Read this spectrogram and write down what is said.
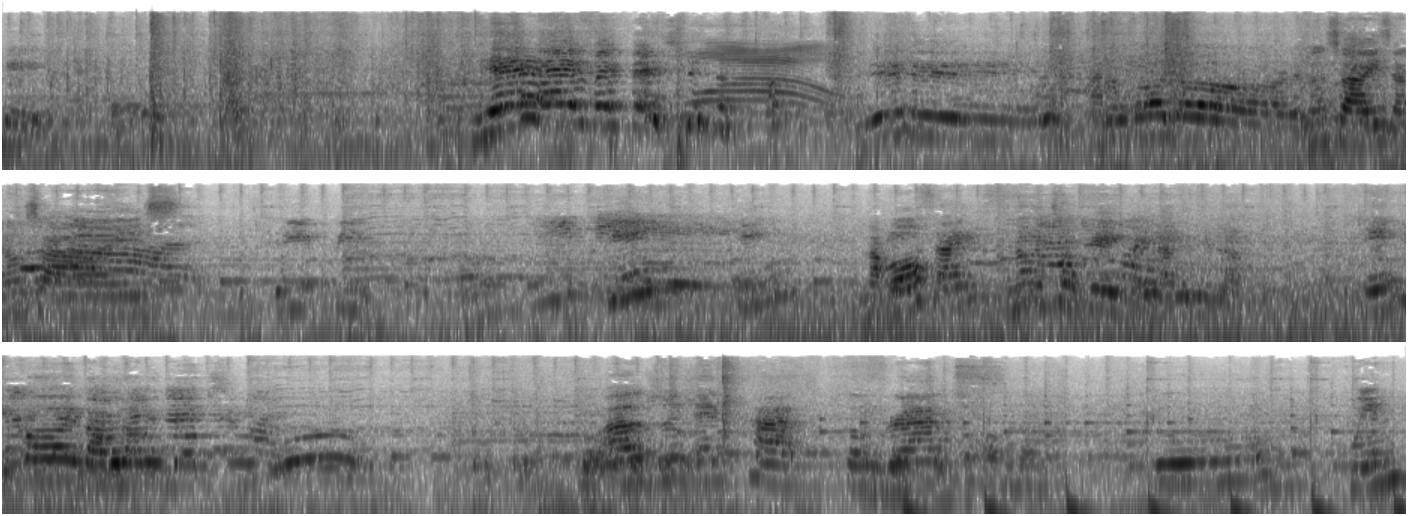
Okay. Yay! May pencil! Yay! Anong color? Anong size? Anong size? 3P. King? King? Nako. Size? No, it's okay. Kailangan nyo lang. Thank you po. Bago lang yung. Woo! To Aljun and Kat, congrats to Queen?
